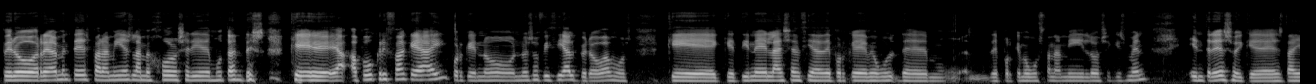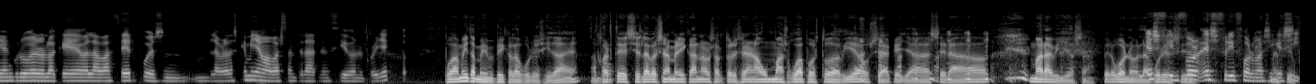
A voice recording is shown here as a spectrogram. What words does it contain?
pero realmente es para mí es la mejor serie de mutantes que apócrifa que hay, porque no, no es oficial, pero vamos, que, que, tiene la esencia de por qué me, de, de por qué me gustan a mí los X-Men. Entre eso y que es Diane Kruger la que la va a hacer, pues la verdad es que me llama bastante la atención el proyecto. Pues a mí también me pica la curiosidad, ¿eh? Aparte, si es la versión americana, los actores serán aún más guapos todavía, o sea que ya será maravillosa. Pero bueno, la es curiosidad... es freeform, así que sí.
